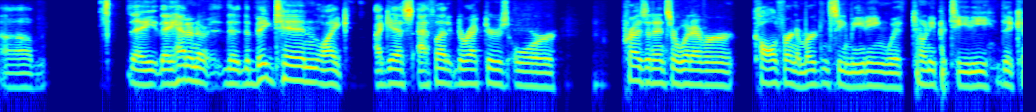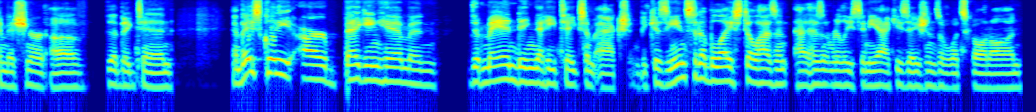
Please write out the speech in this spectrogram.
um, they they had an the, the Big Ten like I guess athletic directors or presidents or whatever called for an emergency meeting with Tony Petitti, the commissioner of the Big Ten, and basically are begging him and demanding that he take some action because the NCAA still hasn't hasn't released any accusations of what's going on.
